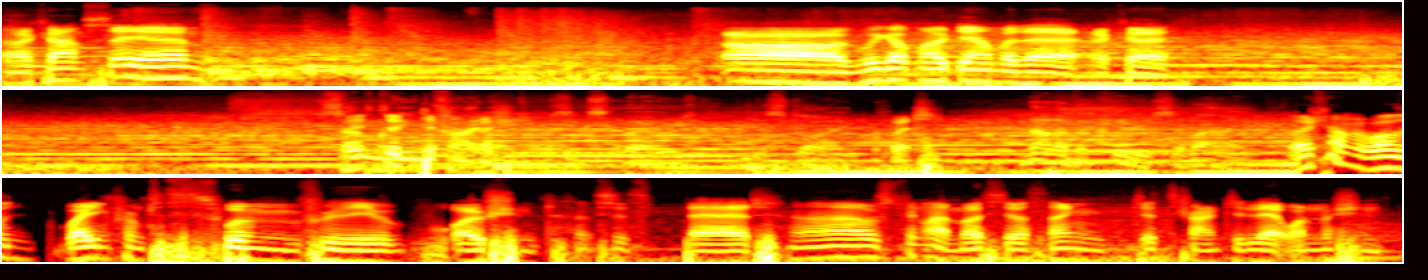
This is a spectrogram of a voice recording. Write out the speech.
I can't see him. Oh, we got mowed down by that. Okay. Submarine different Trident mission. was exposed and destroyed. Quit. None of the crew survived. I can't bother waiting for him to swim through the ocean. That's just bad. Uh, I've spent like most of the thing just trying to do that one mission.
